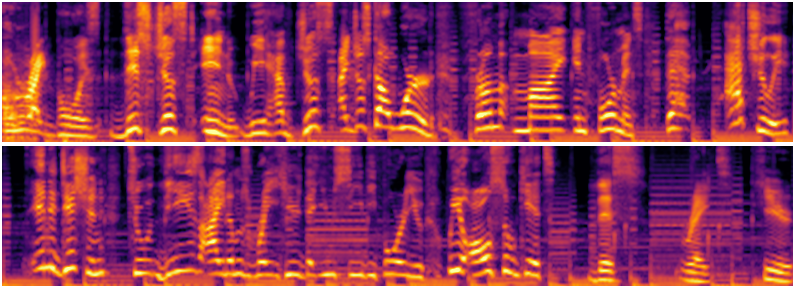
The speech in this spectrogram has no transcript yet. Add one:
All right boys this just in. We have just i just got word from my informants that actually in addition to these items right here that you see before you we also get this rate here.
